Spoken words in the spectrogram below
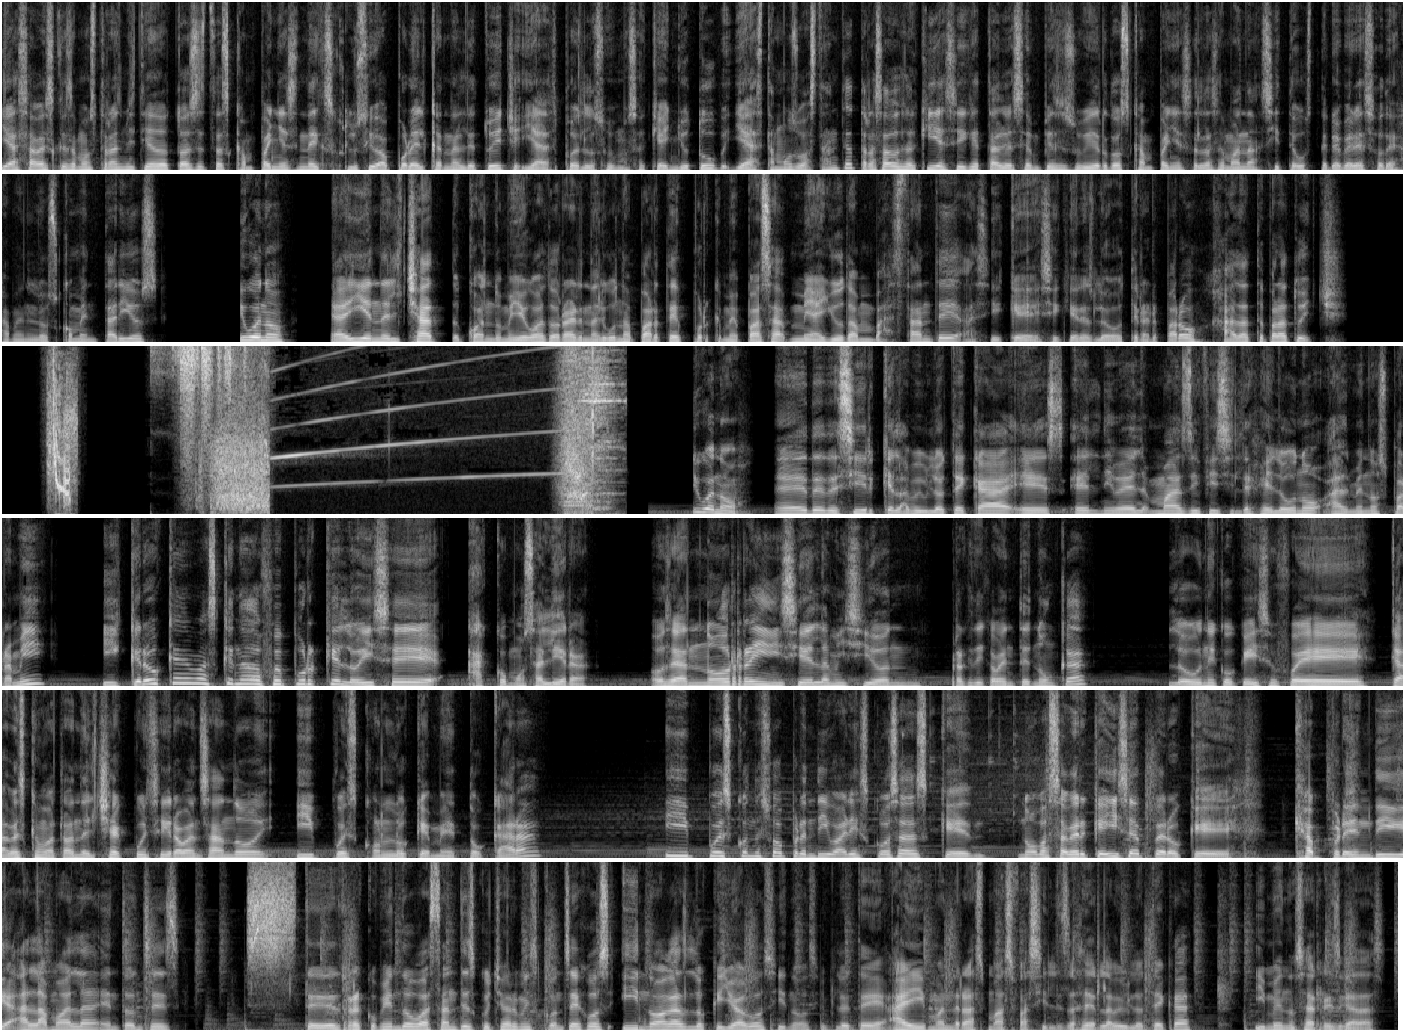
Ya sabes que estamos transmitiendo todas estas campañas en exclusiva por el canal de Twitch. Ya después lo subimos aquí en YouTube. Ya estamos bastante atrasados aquí, así que tal vez empiece a subir dos campañas a la semana. Si te gustaría ver eso, déjame en los comentarios. Y bueno, ahí en el chat, cuando me llego a atorar en alguna parte, porque me pasa, me ayudan bastante. Así que si quieres luego tirar paro, jálate para Twitch. Y bueno, he de decir que la biblioteca es el nivel más difícil de Halo 1, al menos para mí. Y creo que más que nada fue porque lo hice a como saliera. O sea, no reinicié la misión prácticamente nunca. Lo único que hice fue cada vez que mataban el checkpoint seguir avanzando y pues con lo que me tocara. Y pues con eso aprendí varias cosas que no vas a ver qué hice, pero que, que aprendí a la mala. Entonces te recomiendo bastante escuchar mis consejos y no hagas lo que yo hago, sino simplemente hay maneras más fáciles de hacer la biblioteca y menos arriesgadas.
